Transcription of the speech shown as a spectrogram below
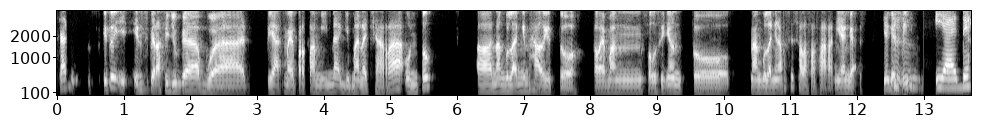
kan itu inspirasi juga buat pihak My Pertamina gimana cara untuk eh, nanggulangin hal itu. Kalau emang solusinya untuk nanggulangin apa sih salah sasaran ya enggak? Ya enggak sih? Iya deh.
